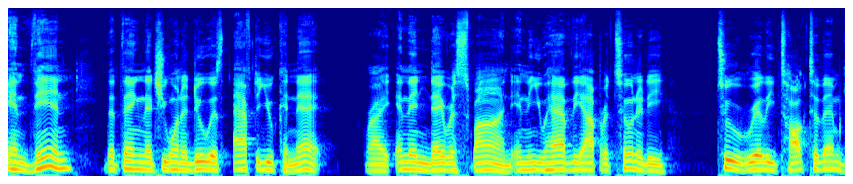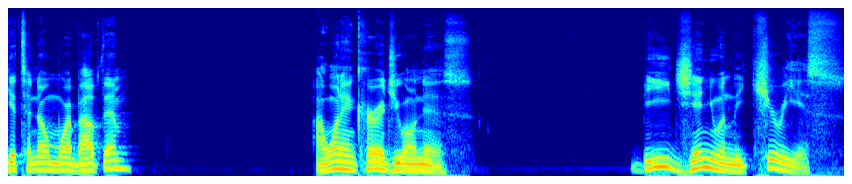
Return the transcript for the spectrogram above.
And then the thing that you want to do is after you connect, right? And then they respond, and then you have the opportunity to really talk to them, get to know more about them. I want to encourage you on this. be genuinely curious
